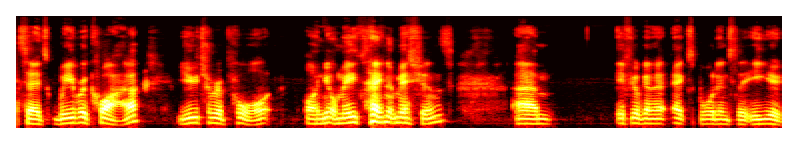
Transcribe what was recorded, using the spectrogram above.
says we require you to report on your methane emissions um, if you're going to export into the EU,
